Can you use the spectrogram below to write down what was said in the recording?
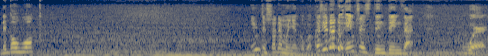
they go walk. You need to show them when you go back because you don't do interesting things at work.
